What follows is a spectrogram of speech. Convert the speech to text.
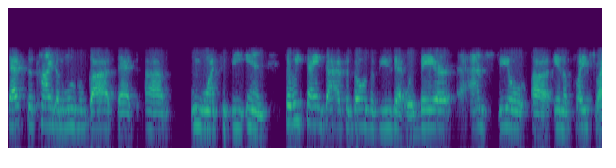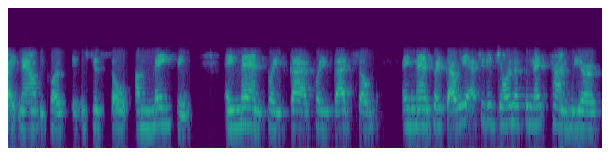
That's the kind of move of God that uh, we want to be in. So we thank God for those of you that were there. I'm still uh, in a place right now because it was just so amazing. Amen. Praise God. Praise God. So, amen. Praise God. We ask you to join us the next time we are,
